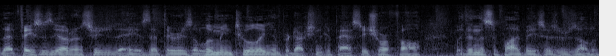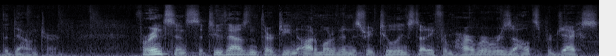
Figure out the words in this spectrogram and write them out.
that faces the auto industry today is that there is a looming tooling and production capacity shortfall within the supply base as a result of the downturn. For instance, the 2013 Automotive Industry Tooling Study from Harbour Results projects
